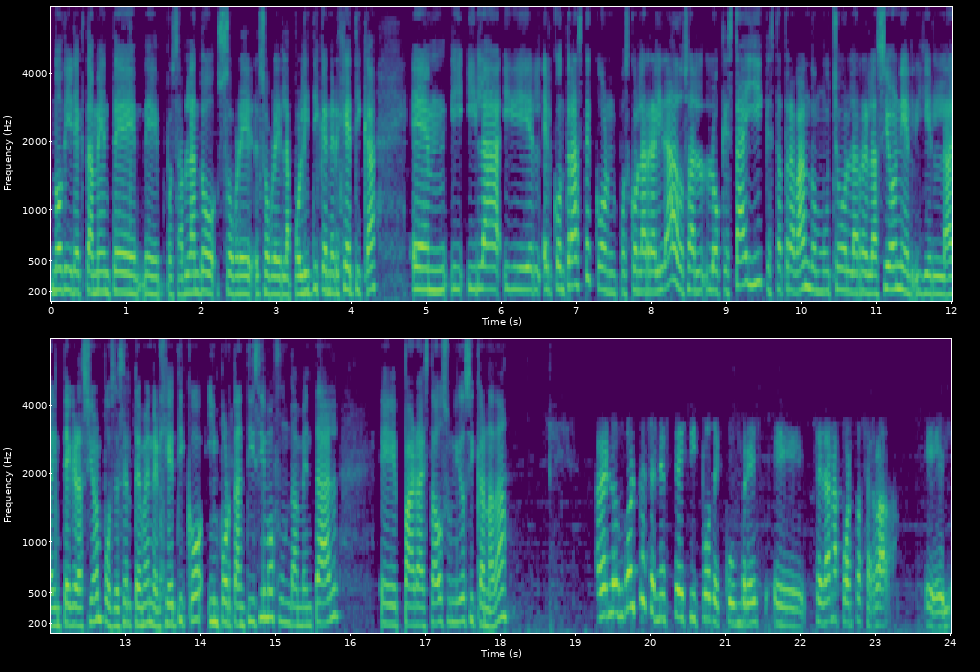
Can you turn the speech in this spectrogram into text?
no directamente, pues hablando sobre, sobre la política energética. Em, y, la, y el, contraste con, pues, con la realidad, o sea, lo que está ahí, que está trabando mucho la relación y, y la integración, pues es el tema energético, importantísimo, fundamental eh, para Estados Unidos y Canadá. A ver, los golpes en este tipo de cumbres eh, se dan a puerta cerrada. El,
